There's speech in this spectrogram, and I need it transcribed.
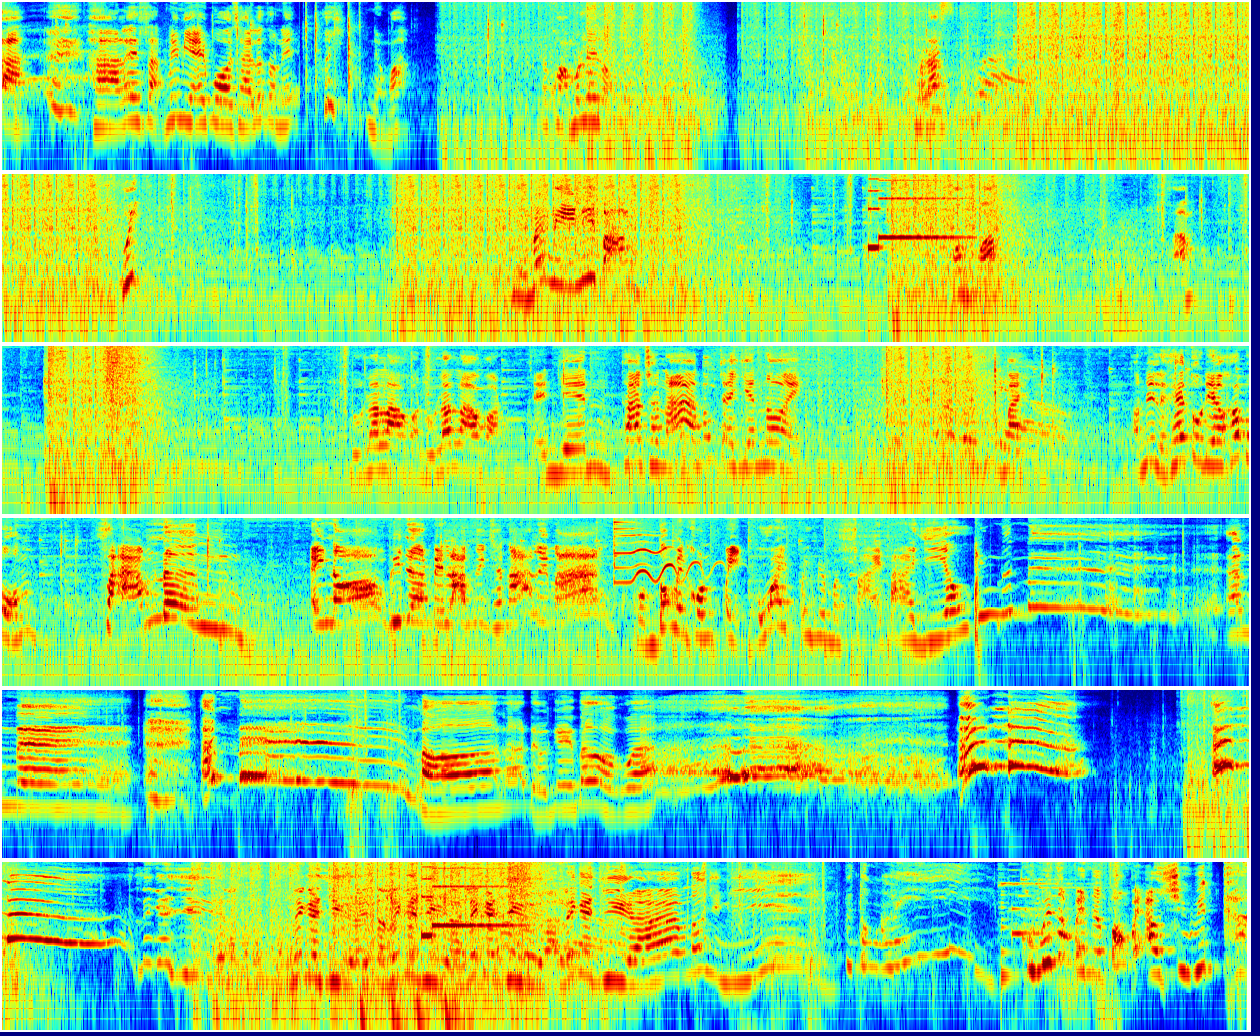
อะหาอะไรสัตว์ไม่มีไอวอลใช้แล้วตอนนี้ เฮ้ยเนี่ยวะไปขวามันเลยเหรอมาละ บังเอาหัวสามดูลาดราวก่อนดูลาดราวก่อนใจเย็นถ้าชนะต้องใจเย็นหน่อย Double Mày. kill. ตอนนี้เหลือแค่ตัวเดียวครับผมสามหนึ่งไอ้น้องพี่เดินไปลำยังชนะเลยมั้งผมต้องเป็นคนปิดเพราะว่าไอ้ปิงเป็นมาสายตาเยี้ยวนั่นแน่อันแน่อันแน่รอแล้วเดี๋ยวไงต้องออกว่าอันแน่อันแน่เล่นกับเหยื่อเล่นกับเหยื่อแต่เล่นกับเหยื่อเล่นกับเหยื่อเล่นกับเหยื่อมันต้องอย่างนี้ไม่ต้องรีบคุณไม่จำเป็นจะต้องไปเอาชีวิตใคร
